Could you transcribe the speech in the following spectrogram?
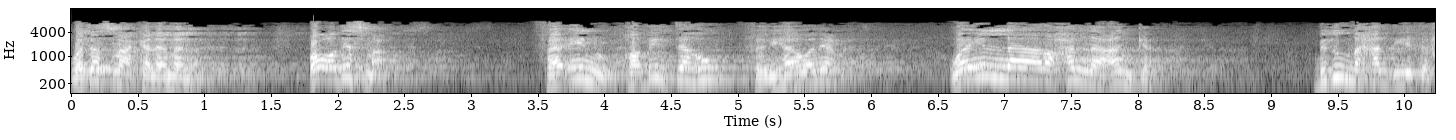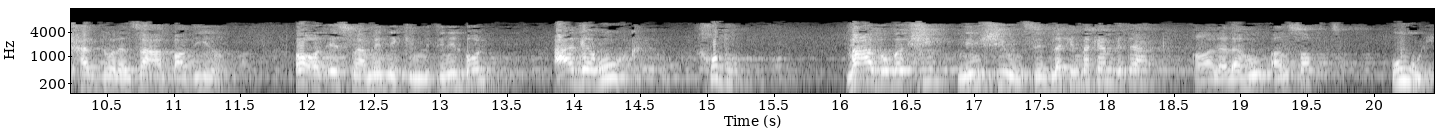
وتسمع كلامنا. اقعد اسمع. فإن قبلته فبها ونعمت. وإلا رحلنا عنك. بدون ما حد يقتل حد ولا نزعل بعضينا. اقعد اسمع مني كلمتين اللي بقول عجبوك؟ خدهم ما عجبكش نمشي ونسيب لك المكان بتاعك. قال له انصفت قول.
